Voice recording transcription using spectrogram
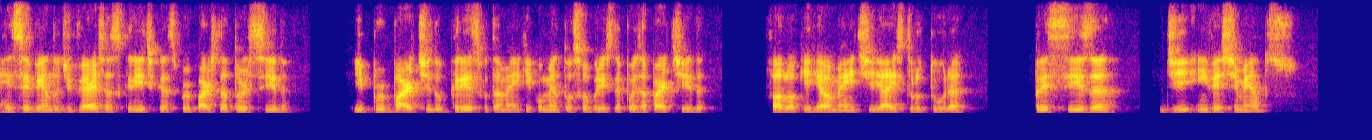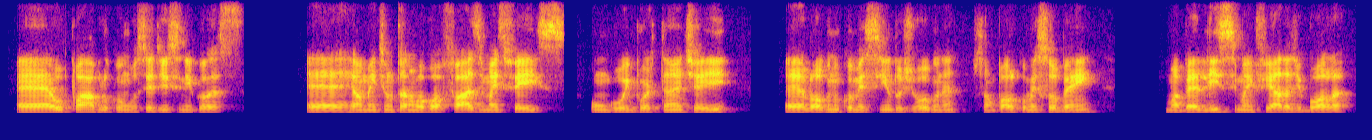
recebendo diversas críticas por parte da torcida e por parte do Crespo também, que comentou sobre isso depois da partida. Falou que realmente a estrutura precisa de investimentos. É, o Pablo, como você disse, Nicolas, é, realmente não está numa boa fase, mas fez um gol importante aí, é, logo no comecinho do jogo, né? São Paulo começou bem, uma belíssima enfiada de bola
